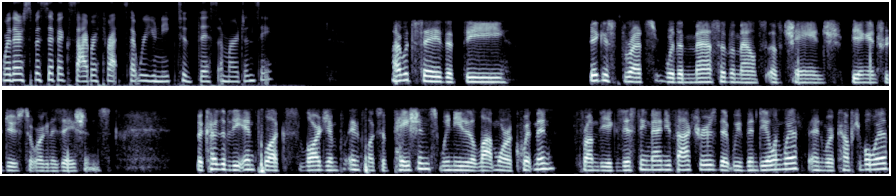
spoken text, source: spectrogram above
Were there specific cyber threats that were unique to this emergency? I would say that the biggest threats were the massive amounts of change being introduced to organizations. Because of the influx, large influx of patients, we needed a lot more equipment from the existing manufacturers that we've been dealing with and we're comfortable with.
